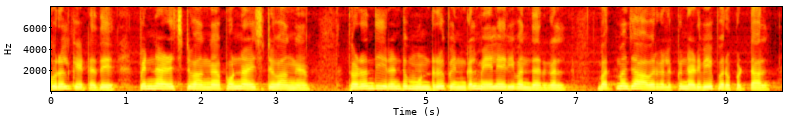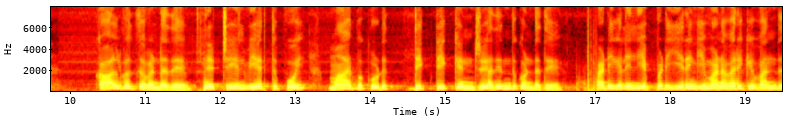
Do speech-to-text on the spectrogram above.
குரல் கேட்டது பெண் அழைச்சிட்டு வாங்க பொண்ணு அழைச்சிட்டு வாங்க தொடர்ந்து இரண்டு மூன்று பெண்கள் மேலேறி வந்தார்கள். பத்மஜா அவர்களுக்கு நடுவே புறப்பட்டாள். கால்கள் துவண்டது. நெற்றியில் வியர்த்து போய் மார்பு கொடு டிக் டிக் என்று அதிர்ந்து கொண்டது. படிகளில் எப்படி இறங்கி மணவரைக்கு வந்து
